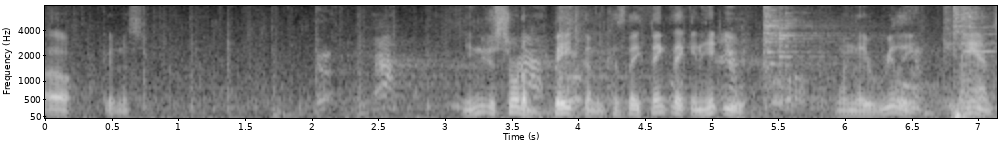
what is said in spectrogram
Oh, goodness. You need to sort of bait them because they think they can hit you when they really can't.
